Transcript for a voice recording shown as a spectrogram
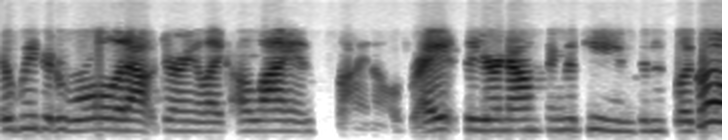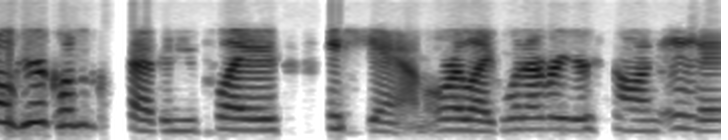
if we could roll it out during like alliance finals, right? So you're announcing the teams and it's like, oh, here comes Quebec, and you play Space Jam or like whatever your song is,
